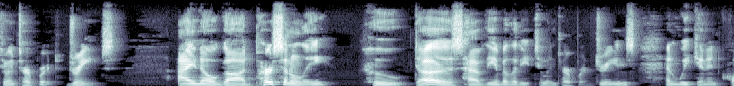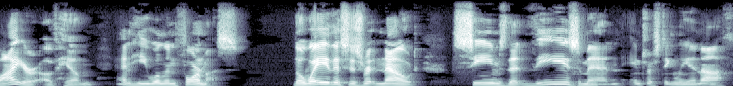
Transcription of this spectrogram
to interpret dreams. I know God personally, who does have the ability to interpret dreams, and we can inquire of him, and he will inform us. The way this is written out seems that these men, interestingly enough,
